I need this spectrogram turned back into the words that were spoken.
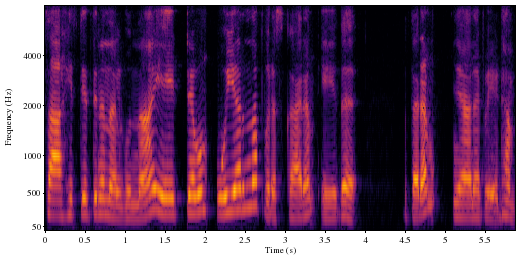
സാഹിത്യത്തിന് നൽകുന്ന ഏറ്റവും ഉയർന്ന പുരസ്കാരം ഏത്? ഉത്തരം ജ്ഞാനപീഠം.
